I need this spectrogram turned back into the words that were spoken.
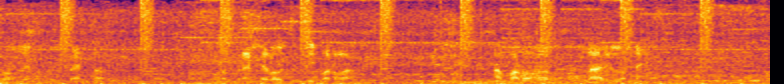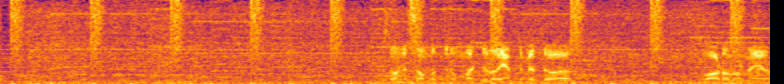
చూడండి ఫ్రంట్. మన ఫ్రంట్ ఎలా వచ్చింది ఈ పడవ? ఆ పడవలో లారీలు ఉన్నాయి. చూడండి సముద్రం మధ్యలో ఎంత పెద్ద ఓడలు ఉన్నాయో.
